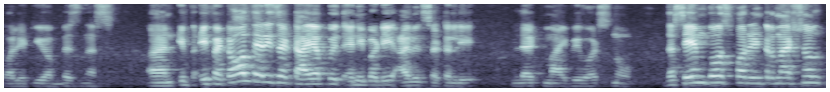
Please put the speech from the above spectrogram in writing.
quality of business. And if, if at all there is a tie up with anybody, I will certainly let my viewers know. The same goes for international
